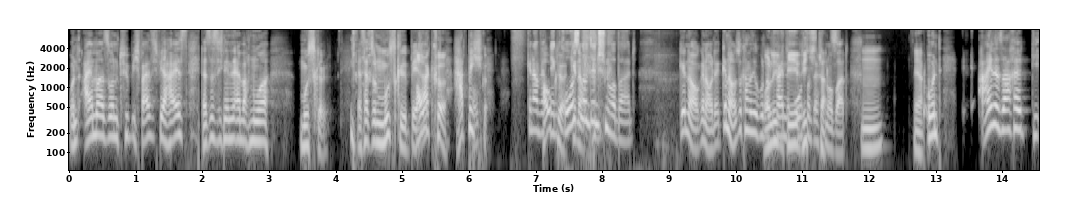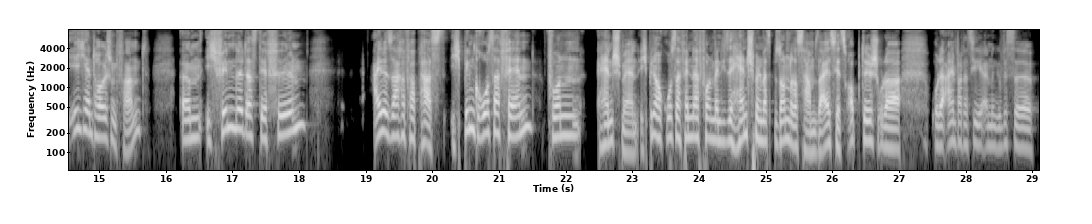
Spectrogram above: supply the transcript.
Und einmal so ein Typ, ich weiß nicht, wie er heißt, das ist, ich nenne ihn einfach nur Muskel. Das ist halt so ein Muskelberg. Hauke. Hat mich. Hauke. Genau, wir Hauke, haben den großen genau. und den Schnurrbart. Genau, genau, der, genau, so kann man sie gut unterscheiden, der große und der Schnurrbart. Mhm. Ja. Und eine Sache, die ich enttäuschend fand, ähm, ich finde, dass der Film eine Sache verpasst. Ich bin großer Fan von Henchmen. Ich bin auch großer Fan davon, wenn diese Henchmen was Besonderes haben, sei es jetzt optisch oder, oder einfach, dass sie eine gewisse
